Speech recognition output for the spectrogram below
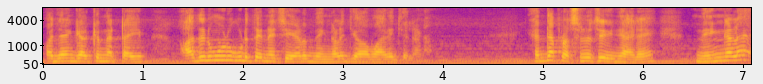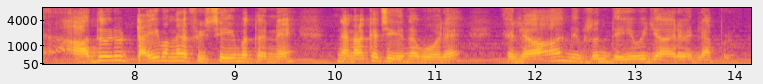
വചനം കേൾക്കുന്ന ടൈം അതിനോടുകൂടി തന്നെ ചേർന്ന് നിങ്ങൾ ജപമാലം ചെല്ലണം. എന്താ പ്രശ്നം വെച്ച് കഴിഞ്ഞാൽ നിങ്ങൾ അതൊരു ടൈം അങ്ങനെ ഫിക്സ് ചെയ്യുമ്പോൾ തന്നെ ഞങ്ങളൊക്കെ ചെയ്യുന്ന പോലെ എല്ലാ ദിവസവും ദൈവവിചാരം എല്ലാപ്പോഴും.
